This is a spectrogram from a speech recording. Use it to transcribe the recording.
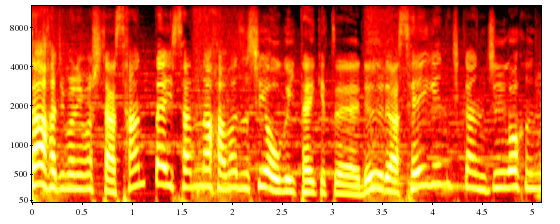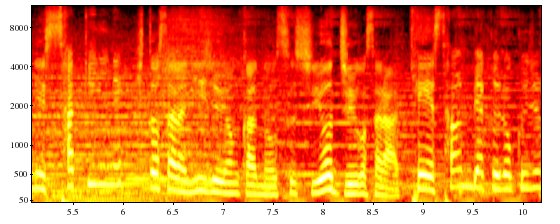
さあ始まりました。3対3のはま寿司大食い対決。ルールは制限時間15分で先にね1皿24貫のお寿司を15皿。計360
